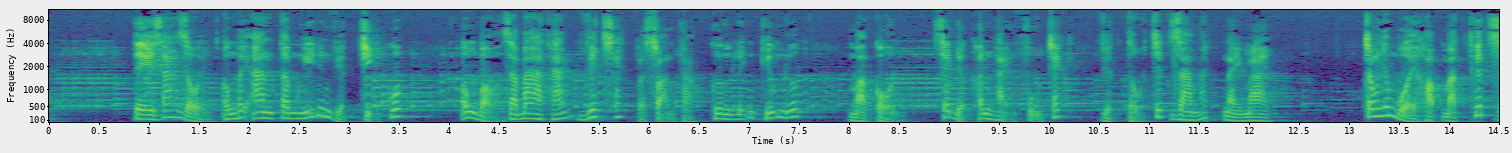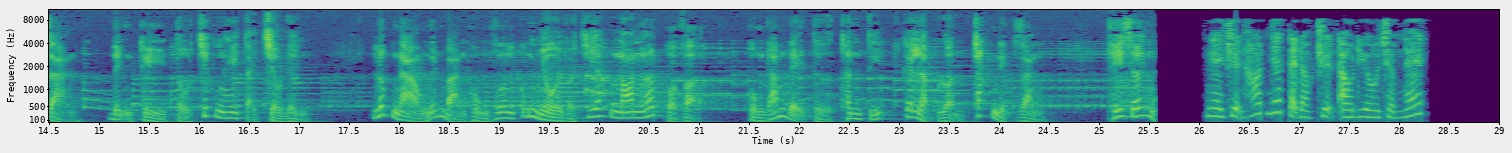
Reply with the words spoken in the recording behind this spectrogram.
Tề ra rồi, ông mới an tâm nghĩ đến việc trị quốc. Ông bỏ ra 3 tháng viết sách và soạn thảo cương lĩnh cứu nước mà cổn sẽ được hân hạnh phụ trách việc tổ chức ra mắt nay mai. Trong những buổi họp mặt thuyết giảng, định kỳ tổ chức ngay tại triều đình, Lúc nào Nguyễn Bản Hùng Vương cũng nhồi vào chiếc non nớt của vợ, cùng đám đệ tử thân tín cái lập luận chắc nịch rằng, thế giới Nghe chuyện hot nhất tại đọc truyện audio.net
